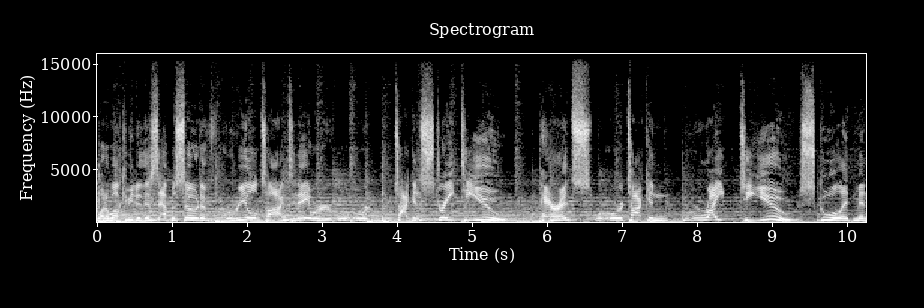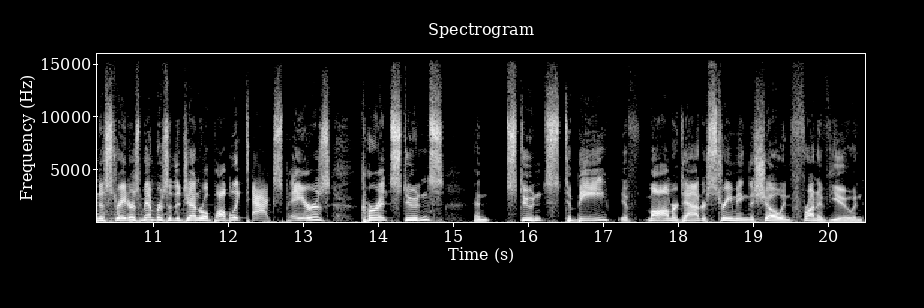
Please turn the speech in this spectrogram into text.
Want to welcome you to this episode of Real Talk. Today, we're we're talking straight to you, parents. We're talking right to you, school administrators, members of the general public, taxpayers, current students, and students to be if mom or dad are streaming the show in front of you. And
